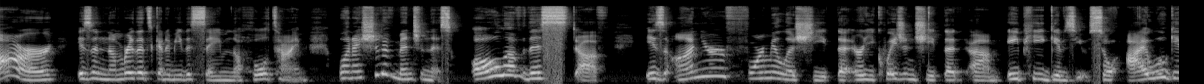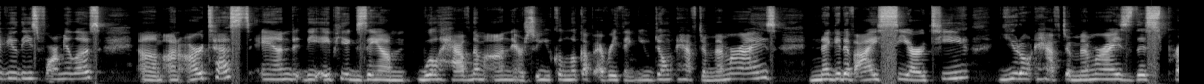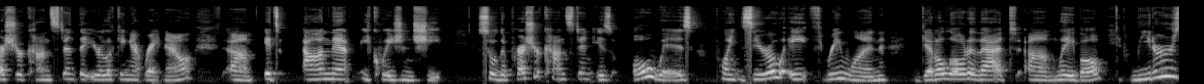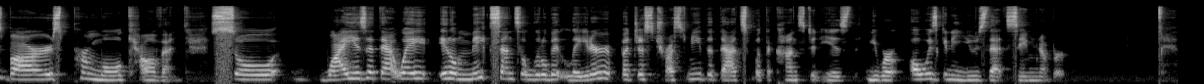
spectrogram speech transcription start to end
R is a number that's going to be the same the whole time. Well, and I should have mentioned this. All of this stuff is on your formula sheet that or equation sheet that um, AP gives you. So I will give you these formulas um, on our test, and the AP exam will have them on there, so you can look up everything. You don't have to memorize negative I CRT. You don't have to memorize this pressure constant that you're looking at right now. Um, it's on that equation sheet. So the pressure constant is always 0.0831. Get a load of that um, label. Liters bars per mole Kelvin. So why is it that way? It'll make sense a little bit later, but just trust me that that's what the constant is. You are always going to use that same number.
